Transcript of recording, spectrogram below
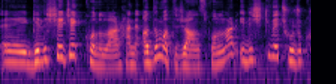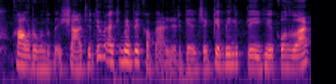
e, gelişecek konular, hani adım atacağınız konular ilişki ve çocuk kavramını da işaret ediyor. Belki bebek haberleri gelecek, gebelikle ilgili konular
